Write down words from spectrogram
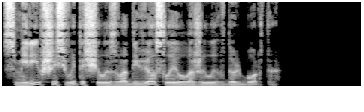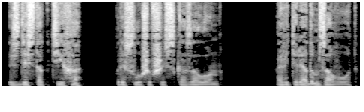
смирившись, вытащил из воды весла и уложил их вдоль борта. «Здесь так тихо», — прислушавшись, сказал он. А ведь рядом завод.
